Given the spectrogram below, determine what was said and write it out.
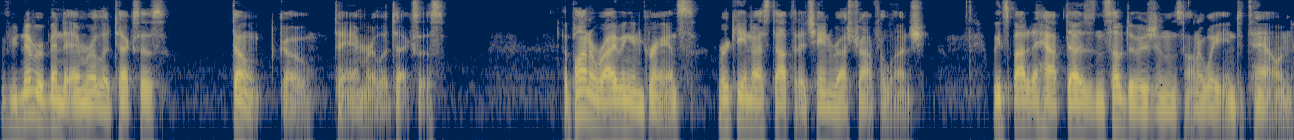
If you've never been to Amarillo, Texas, don't go to Amarillo, Texas. Upon arriving in Grants, Ricky and I stopped at a chain restaurant for lunch. We'd spotted a half dozen subdivisions on our way into town.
